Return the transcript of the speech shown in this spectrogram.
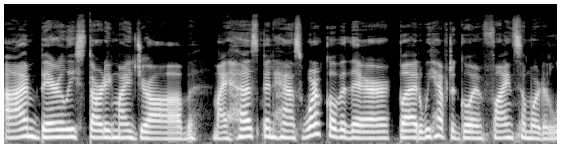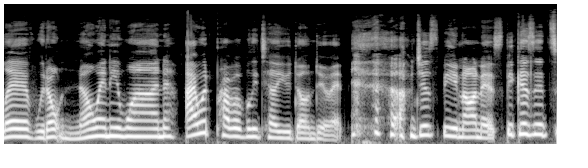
I'm barely starting my job. My husband has work over there, but we have to go and find somewhere to live. We don't know anyone. I would probably tell you don't do it. I'm just being honest because it's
